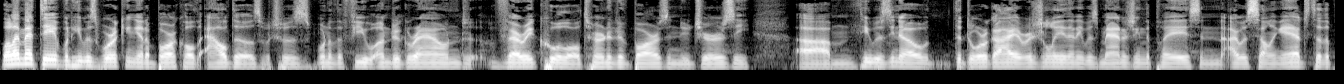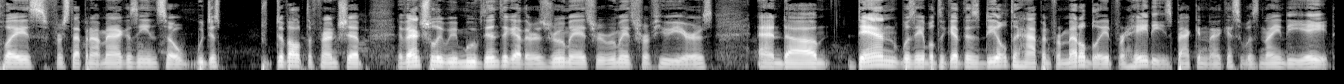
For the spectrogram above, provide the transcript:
Well, I met Dave when he was working at a bar called Aldo's, which was one of the few underground, very cool alternative bars in New Jersey. Um, he was, you know, the door guy originally. Then he was managing the place, and I was selling ads to the place for Stepping Out magazine. So we just developed a friendship. Eventually, we moved in together as roommates. We were roommates for a few years, and um, Dan was able to get this deal to happen for Metal Blade for Hades back in I guess it was '98.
